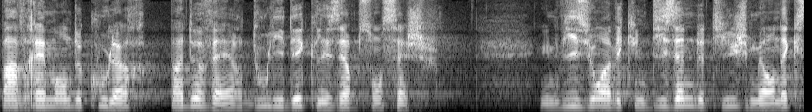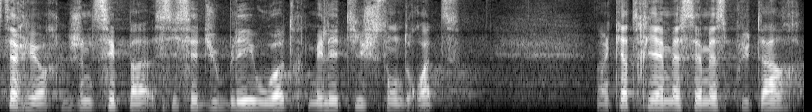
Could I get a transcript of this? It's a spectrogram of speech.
pas vraiment de couleur, pas de vert, d'où l'idée que les herbes sont sèches. Une vision avec une dizaine de tiges, mais en extérieur. Je ne sais pas si c'est du blé ou autre, mais les tiges sont droites. Un quatrième SMS plus tard,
